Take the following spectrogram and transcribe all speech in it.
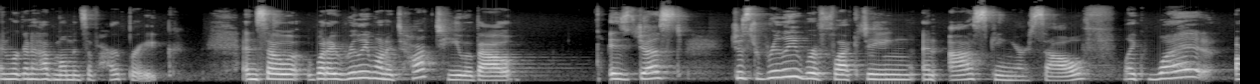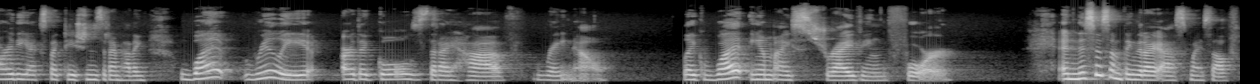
and we're going to have moments of heartbreak. And so what I really want to talk to you about is just just really reflecting and asking yourself like what are the expectations that I'm having? What really are the goals that I have right now? Like, what am I striving for? And this is something that I ask myself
